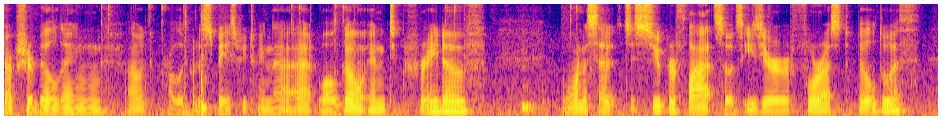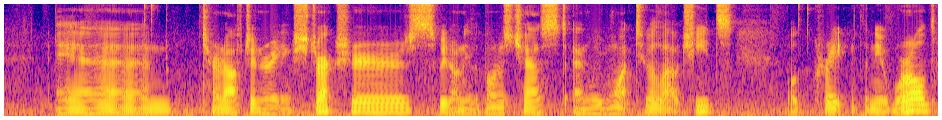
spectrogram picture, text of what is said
structure building. Uh, we could probably put a space between that. We'll go into creative. We want to set it to super flat so it's easier for us to build with. And turn off generating structures. We don't need the bonus chest and we want to allow cheats. We'll create the new world.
